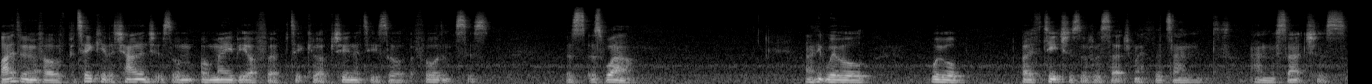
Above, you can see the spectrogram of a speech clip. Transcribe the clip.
either involve particular challenges or, or maybe offer particular opportunities or affordances as, as well. I think we're all, we're all both teachers of research methods and, and researchers.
